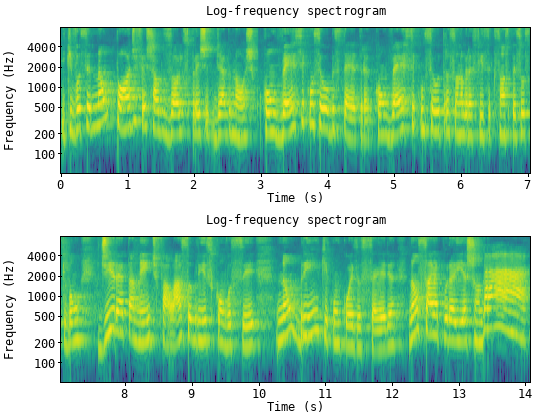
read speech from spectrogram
e que você não pode fechar os olhos para este diagnóstico. Converse com seu obstetra, converse com seu ultrassonografista, que são as pessoas que vão diretamente falar sobre isso com você. Não brinque com coisa séria, não saia por aí achando Ah,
